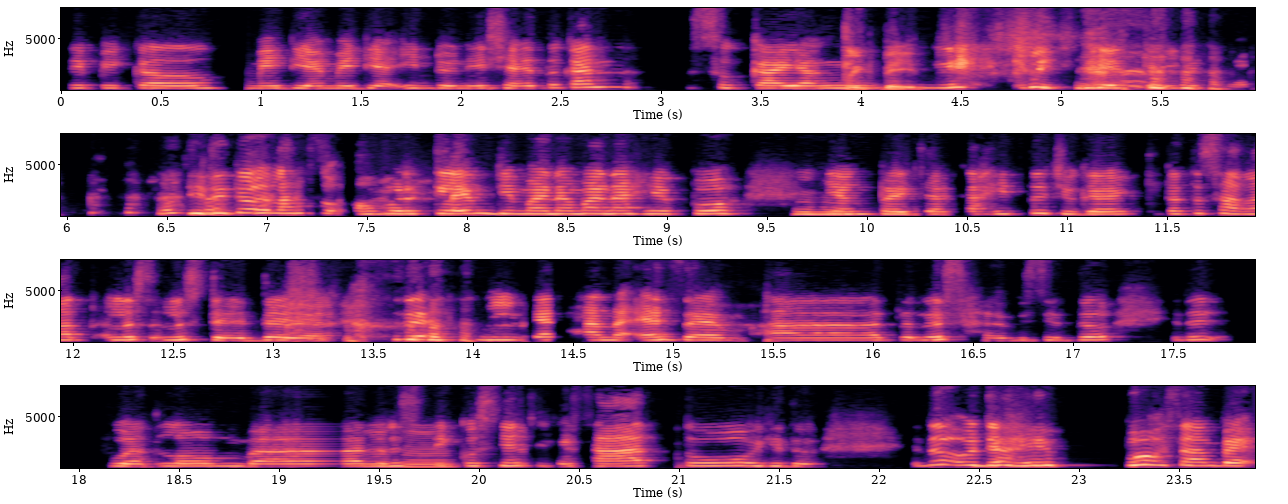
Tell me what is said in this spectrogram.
tipikal media-media Indonesia itu kan suka yang Clickbait. clickbait gitu. Jadi tuh langsung overclaim di mana-mana heboh Mhm. yang bajakah itu juga kita tuh sangat elus-elus dada ya. Terus lihat anak SMA, terus habis itu itu buat lomba, terus Mhm. tikusnya juga satu gitu. Itu udah heboh sampai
